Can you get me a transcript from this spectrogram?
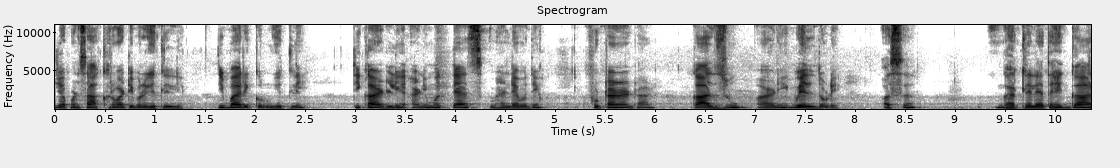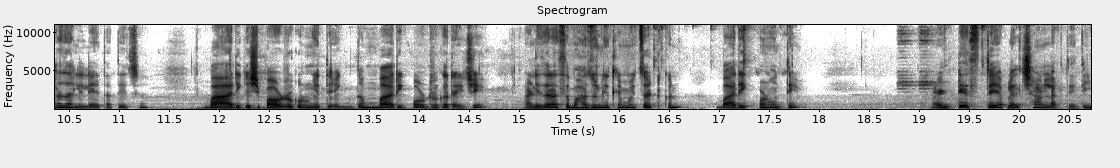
जी आपण साखर वाटीभर घेतलेली ती बारीक करून घेतली. ती काढली आणि मग त्याच भांड्यामध्ये फुटाणा डाळ काजू आणि वेलदोडे असं घातलेले. आहे आता हे गार झालेले आहे आता त्याचं बारीक अशी पावडर करून घेते. एकदम बारीक पावडर करायची आणि जरा असं भाजून घेतल्यामुळे चटकन बारीक पण होते आणि टेस्टही आपल्याला छान लागते ती.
